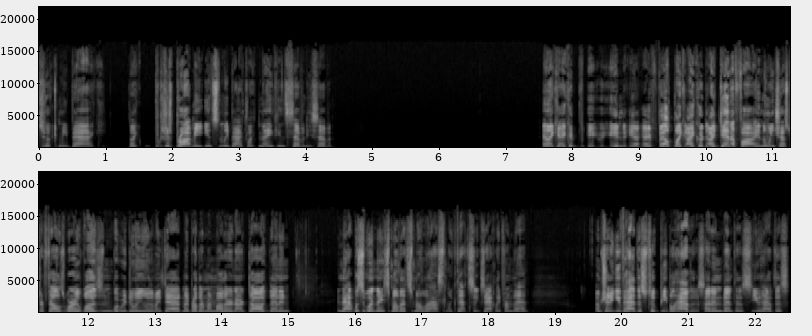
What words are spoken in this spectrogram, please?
took me back like just brought me instantly back to like 1977. And like I could, it, it, I felt like I could identify in the Winchester Fells where I was and what we are doing with my dad, my brother, and my mother, and our dog then, and and that was when I smelled that smell last. I'm like that's exactly from then. I'm sure you've had this too. People have this. I didn't invent this. You have this,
